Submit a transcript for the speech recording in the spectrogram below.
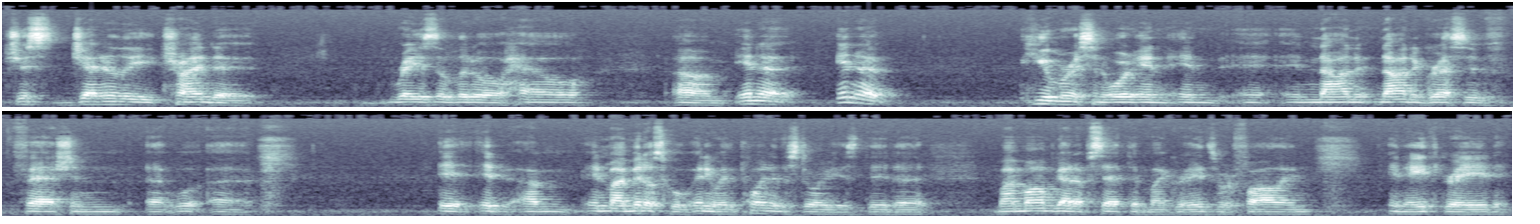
just generally trying to raise a little hell um, in a in a humorous and or in in, in non non aggressive fashion. Uh, uh, it, it um, in my middle school. Anyway, the point of the story is that uh, my mom got upset that my grades were falling in eighth grade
